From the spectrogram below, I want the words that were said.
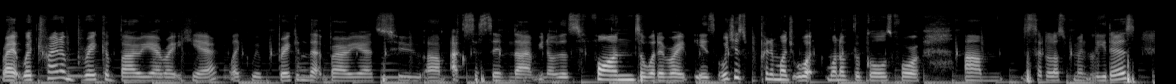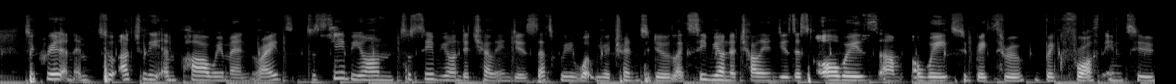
Right? We're trying to break a barrier right here, like we're breaking that barrier to um, accessing that, you know, those funds or whatever it is, which is pretty much what one of the goals for um, the settlers women leaders to create and to actually empower women, right? To see beyond, to see beyond the challenges. That's really what we are trying to do. Like see beyond the challenges. There's always um, a way to break through, break forth into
